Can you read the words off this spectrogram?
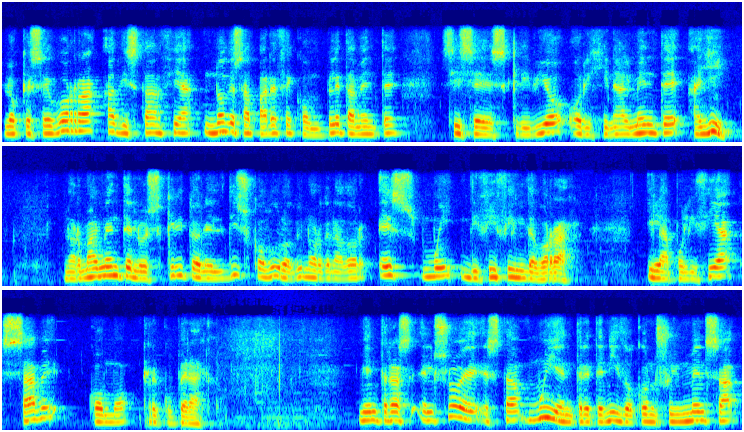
lo que se borra a distancia no desaparece completamente si se escribió originalmente allí. Normalmente lo escrito en el disco duro de un ordenador es muy difícil de borrar y la policía sabe cómo recuperarlo. Mientras el PSOE está muy entretenido con su inmensa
